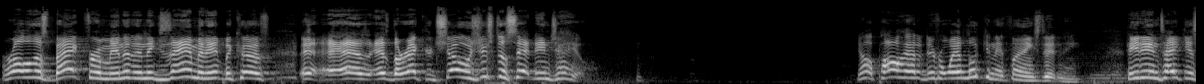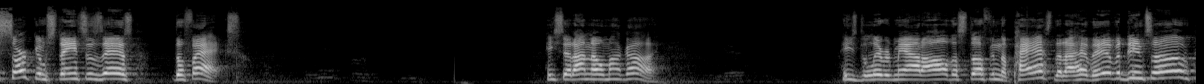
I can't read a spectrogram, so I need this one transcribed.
roll this back for a minute and examine it because, as, as the record shows, you're still sitting in jail. Y'all, Paul had a different way of looking at things, didn't he? He didn't take his circumstances as the facts. He said, I know my God. He's delivered me out of all the stuff in the past that I have evidence of.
